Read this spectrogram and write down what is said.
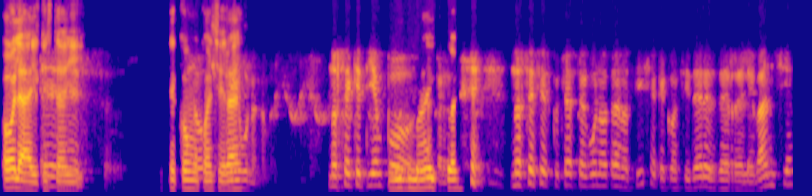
hola, el que está ahí. sé cómo, No, cuál será. No sé qué tiempo, Good ah, perdón. No sé si escuchaste alguna otra noticia que consideres de relevancia.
